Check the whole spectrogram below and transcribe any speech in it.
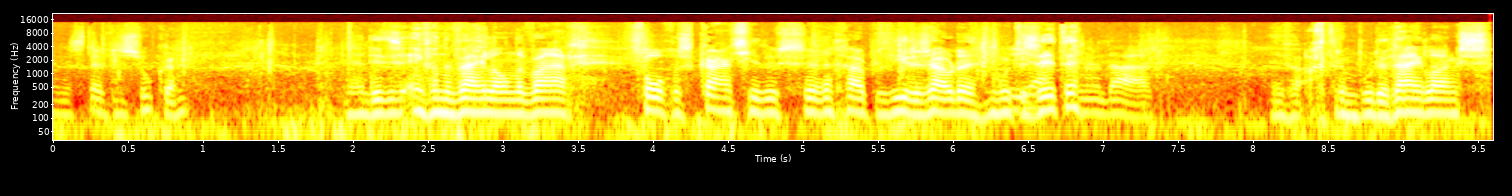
En eens even zoeken. Ja, dit is een van de weilanden waar volgens kaartje dus uh, goudplevieren zouden moeten ja, zitten. inderdaad. Even achter een boerderij langs.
